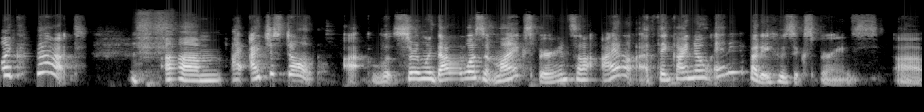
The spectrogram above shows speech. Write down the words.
like that. um, I, I, just don't, I, certainly that wasn't my experience. And I don't I think I know anybody whose experience uh,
